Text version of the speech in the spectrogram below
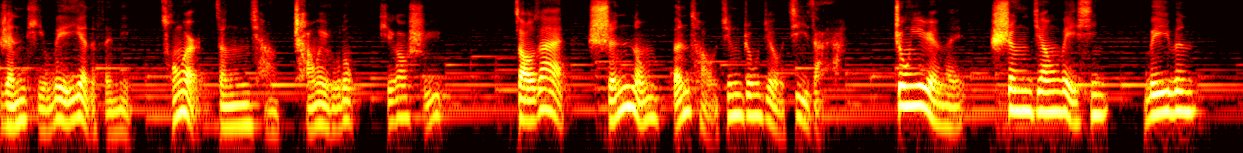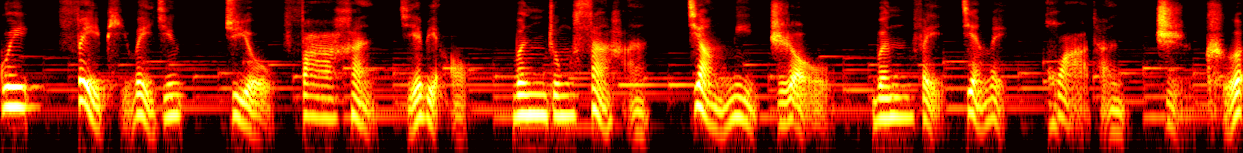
人体胃液的分泌。从而增强肠胃蠕动，提高食欲。早在《神农本草经》中就有记载啊。中医认为，生姜味辛，微温，归肺脾胃经，具有发汗解表、温中散寒、降逆止呕、温肺健胃、化痰止咳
